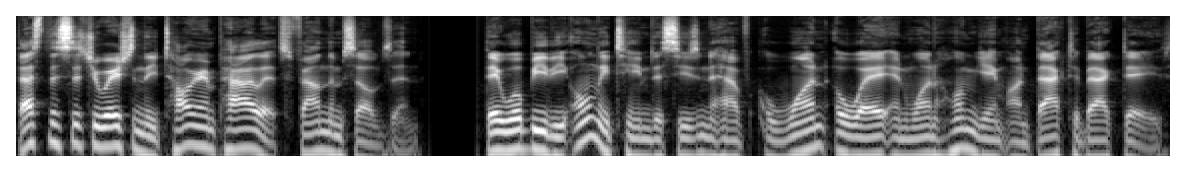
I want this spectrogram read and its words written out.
That's the situation the Taoyuan Pilots found themselves in. They will be the only team this season to have a one away and one home game on back to back days.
